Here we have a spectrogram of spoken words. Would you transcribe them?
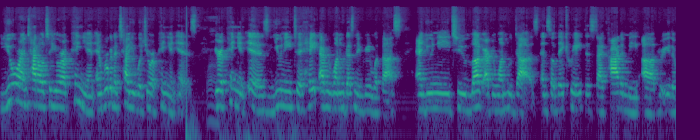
you are entitled to your opinion and we're going to tell you what your opinion is. Wow. your opinion is you need to hate everyone who doesn't agree with us and you need to love everyone who does. And so they create this dichotomy of you're either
